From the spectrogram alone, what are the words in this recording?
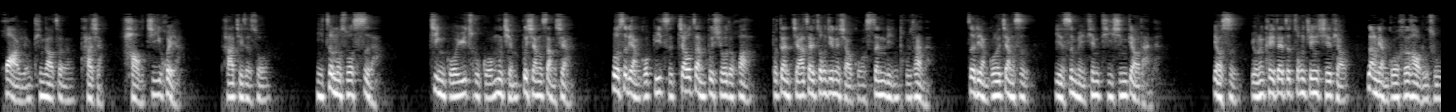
华元听到这呢，他想好机会啊，他接着说：“你这么说，是啊，晋国与楚国目前不相上下。”若是两国彼此交战不休的话，不但夹在中间的小国生灵涂炭了，这两国的将士也是每天提心吊胆的。要是有人可以在这中间协调，让两国和好如初，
